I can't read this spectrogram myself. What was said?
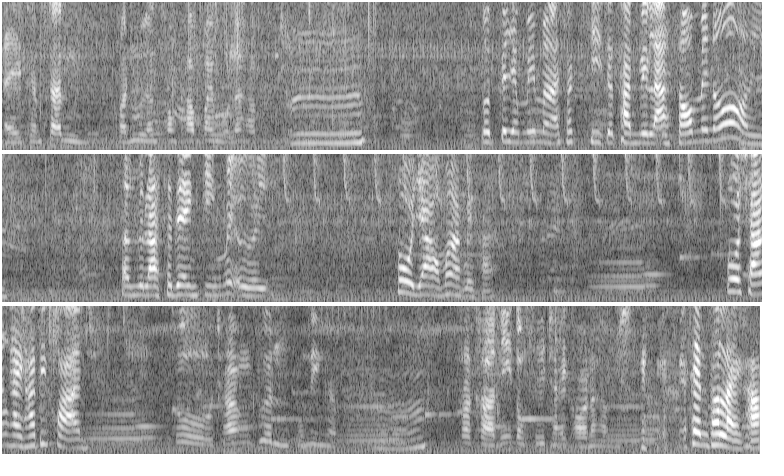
ไอ้แซมสันขวัญเมืองทองคำไปหมดแล้วครับ อืม รถก็ยังไม่มาสักทีจะทันเวลาซ้อมไหมเนาะนี่ทันเวลาแสดงจริงไหม่เอ่ย โซ่ยาวมากเลยค่ะ โซ่ช้างใครคะพี่ควานโซ่ช้างเพื่อนผมเองครับ อืมถ้าขาดนี่ต้องซื้อใช้ขอนะครับ เส้นเท่าไหร่คะ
